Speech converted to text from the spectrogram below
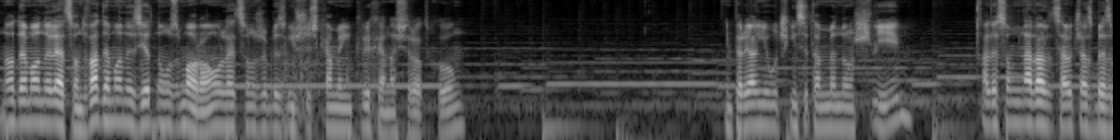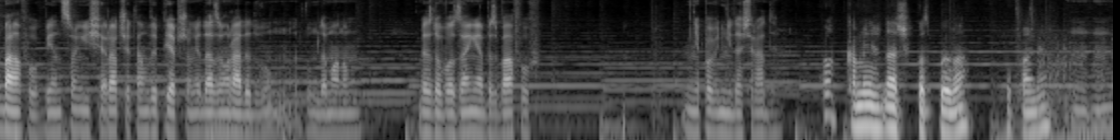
No demony lecą, dwa demony z jedną zmorą lecą, żeby zniszczyć kamień krychę na środku. Imperialni łucznicy tam będą szli, ale są nadal cały czas bez buffów, więc oni się raczej tam wypieprzą, nie dadzą rady dwóm, dwóm demonom. Bez dowodzenia, bez buffów. Nie powinni dać rady. O, kamień na szybko spływa. Kopalnie. Mhm.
